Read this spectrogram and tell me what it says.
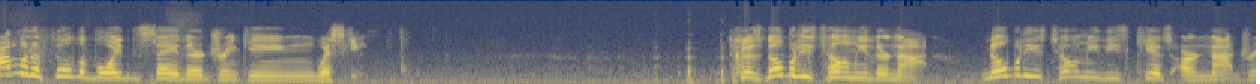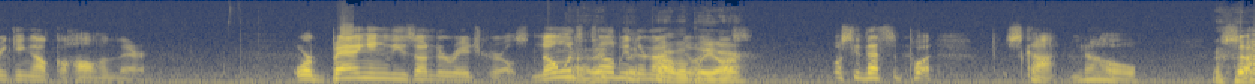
I'm going to fill the void and say they're drinking whiskey. because nobody's telling me they're not. Nobody's telling me these kids are not drinking alcohol in there, or banging these underage girls. No one's No, they- telling me they they're not. probably are. This. Well, see, that's the point, Scott. No. So,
